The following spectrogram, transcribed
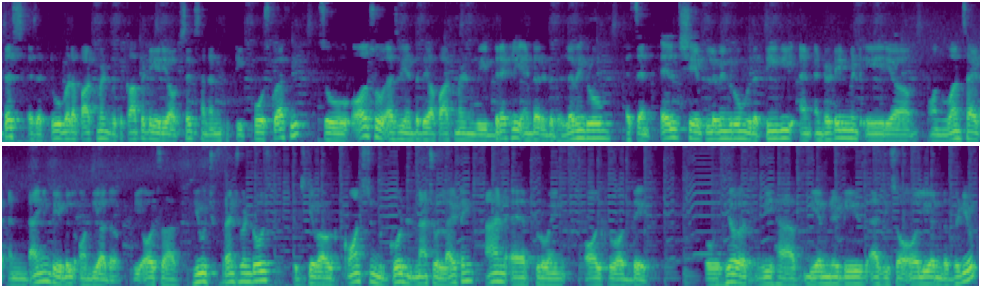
This is a two-bed apartment with a carpet area of 654 square feet. So also as we enter the apartment, we directly enter into the living room. It's an L-shaped living room with a TV and entertainment area on one side and dining table on the other. We also have huge French windows which give out constant good natural lighting and air flowing all throughout the day. Over here we have the amenities as we saw earlier in the video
